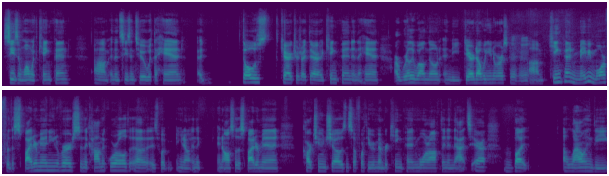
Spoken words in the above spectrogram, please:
season one with Kingpin, um, and then season two with the Hand. Uh, those characters right there, Kingpin and the Hand, are really well known in the Daredevil universe. Mm-hmm. Um, Kingpin maybe more for the Spider-Man universe in the comic world uh, is what you know, in the and also the Spider-Man cartoon shows and so forth. You remember Kingpin more often in that era, but allowing the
